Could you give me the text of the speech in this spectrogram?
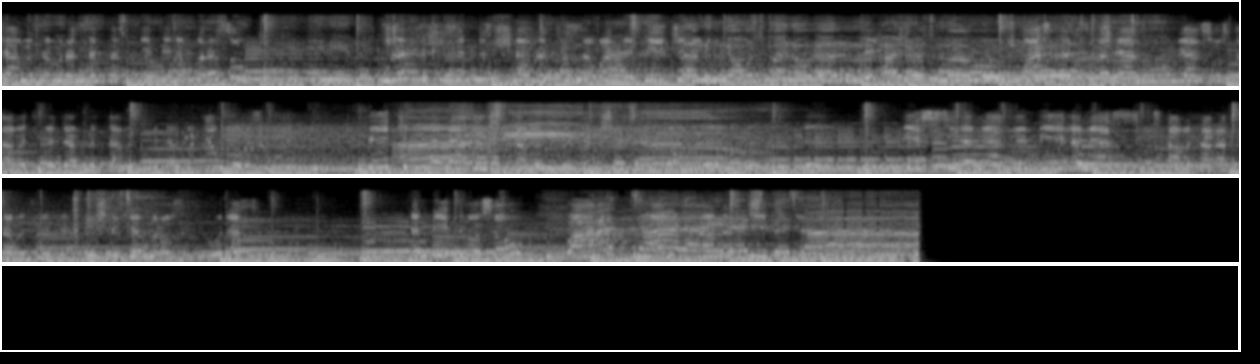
ዓመተ ምህረት ሰርተፍኬት የነበረ ሰው ሁለት ሺህ ስድስት እና ሁለት ሺህ ሰባት master ስለመያዝ እኮ ቢያንስ ሶስት ዓመት ይፈጃል፣ ሁለት ዓመት ይፈጃል። በጣም ጎበዝ PhD ለመያዝ አራት ዓመት ይፈጃል። BSc ለመያዝ ወይ BA ለመያዝ ሶስት ዓመት አራት ዓመት ይፈጃል። ስትጀምረው ስንት? ወደ አስር እንዴት ነው ሰው በአራት ዓመት PhD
